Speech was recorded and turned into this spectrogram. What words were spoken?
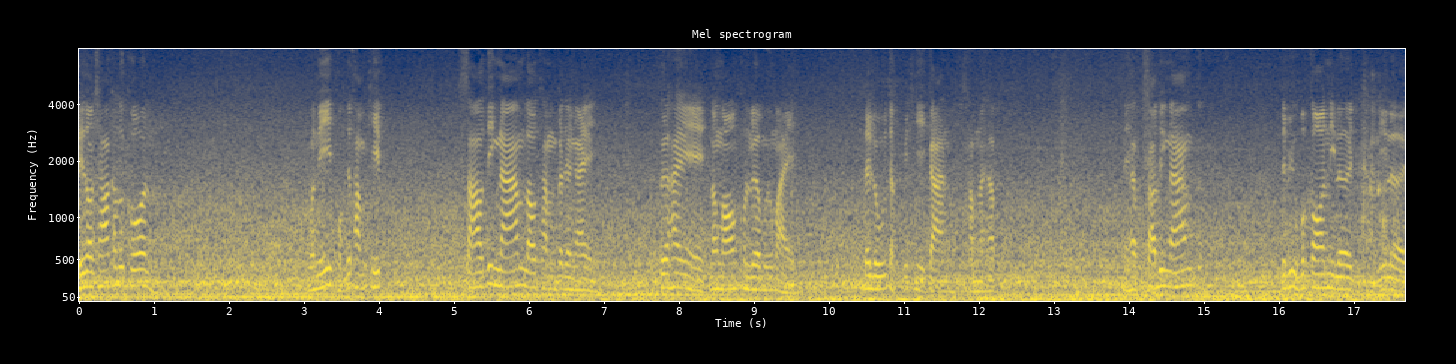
ดีตอนเช้าครับทุกคน วันนี้ผมจะทำคลิปซาวดิ้งน้ำเราทำกันยังไง เพื่อให้น้องๆ คนเรือมือใหม่ ได้รู้จากวิธีการทำนะครับนี่ครับซาวดิ้งน้ำจะมีอุปกรณ์นี่เลยถังนี้เลย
